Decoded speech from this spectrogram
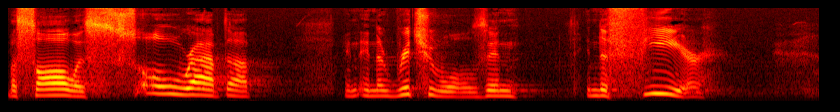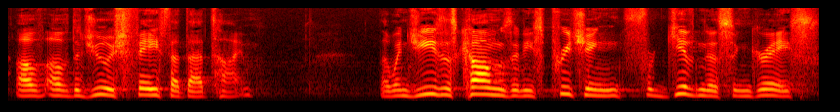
But Saul was so wrapped up in, in the rituals, in, in the fear of, of the Jewish faith at that time. That when Jesus comes and he's preaching forgiveness and grace,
